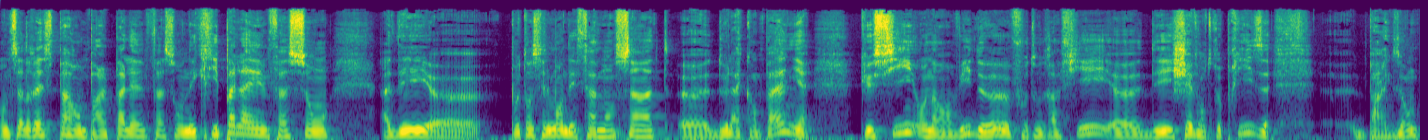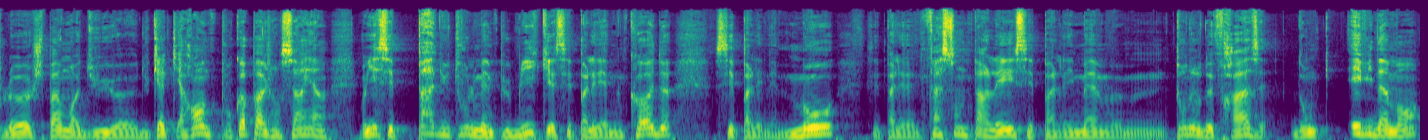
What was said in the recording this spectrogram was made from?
On ne s'adresse pas, on ne parle pas de la même façon, on n'écrit pas de la même façon à des euh, potentiellement des femmes enceintes de la campagne que si on a envie de photographier des chefs d'entreprise par exemple, je sais pas moi, du, euh, du CAC 40, pourquoi pas, j'en sais rien. Vous voyez, c'est pas du tout le même public, c'est pas les mêmes codes, c'est pas les mêmes mots, c'est pas les mêmes façons de parler, c'est pas les mêmes euh, tournures de phrases, donc évidemment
